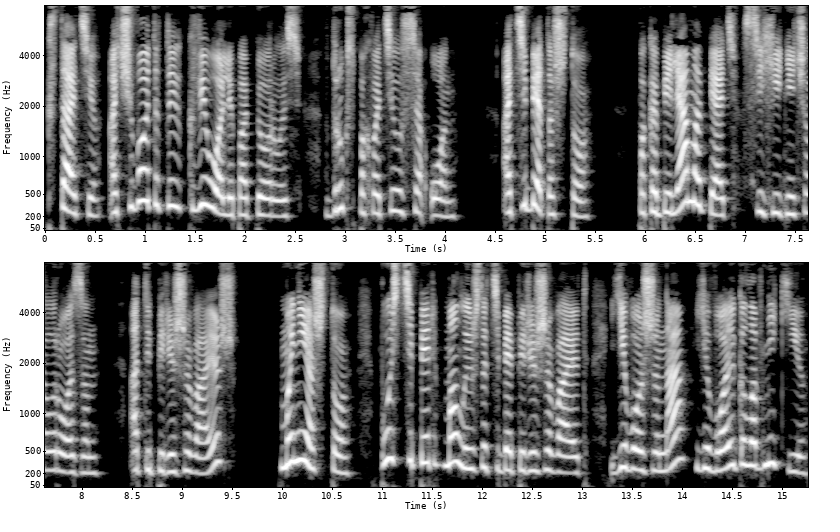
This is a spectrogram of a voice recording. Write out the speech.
Кстати, а чего это ты к Виоле поперлась? Вдруг спохватился он. А тебе-то что? По кабелям опять? Съехидничал Розан. А ты переживаешь? Мне что? Пусть теперь малыш за тебя переживает. Его жена, его и головники.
